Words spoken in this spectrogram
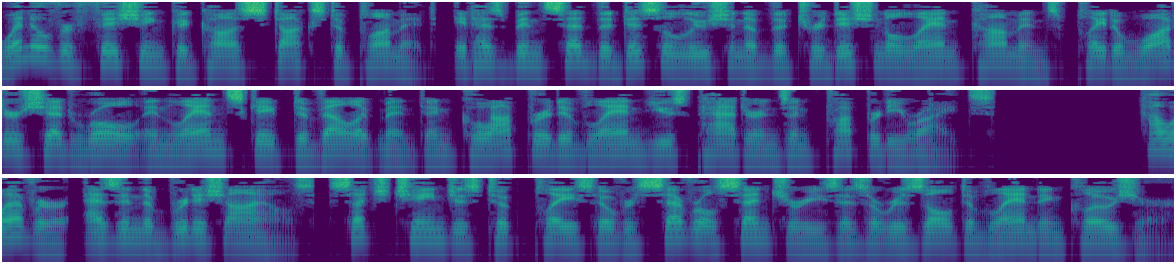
When overfishing could cause stocks to plummet, it has been said the dissolution of the traditional land commons played a watershed role in landscape development and cooperative land use patterns and property rights. However, as in the British Isles, such changes took place over several centuries as a result of land enclosure.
